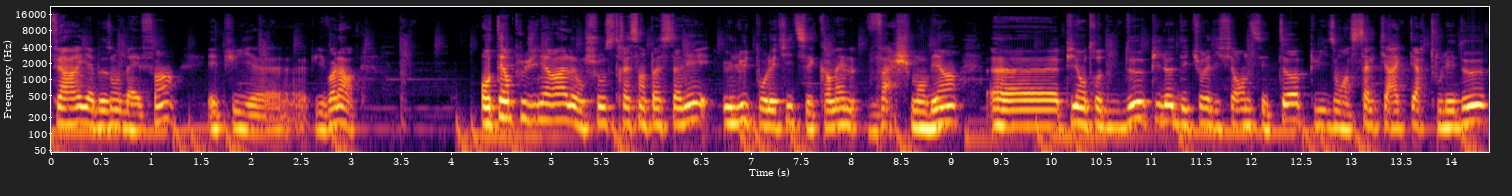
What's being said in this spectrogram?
Ferrari a besoin de la F1 et puis, euh, puis voilà. En termes plus général, en chose très sympa cette année, une lutte pour le titre, c'est quand même vachement bien. Euh, puis entre deux pilotes d'écuries différentes, c'est top. Puis ils ont un sale caractère tous les deux.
